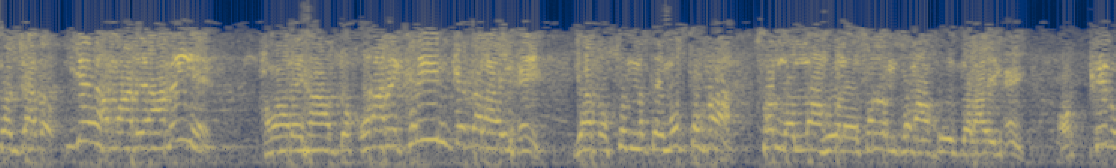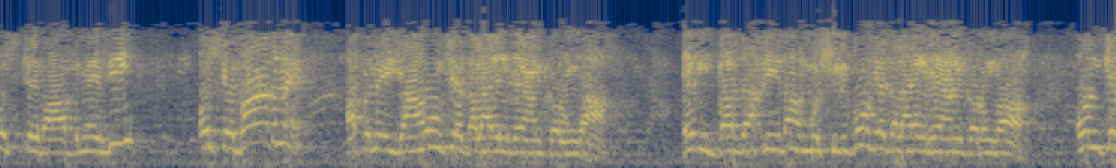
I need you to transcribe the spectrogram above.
سب زیادہ یہ ہمارے یہاں نہیں ہے۔ ہمارے یہاں تو قرآن کریم کے دلائل ہیں، یا تو سنت مصطفیٰ صلی اللہ علیہ وسلم سے محفوظ دلائل ہیں۔ اور پھر اس کے بعد میں بھی، اس کے بعد میں اپنے یاروں کے دلائل بیان کروں گا، ان بدعقیدہ مشرقوں کے دلائل بیان کروں گا، ان کے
